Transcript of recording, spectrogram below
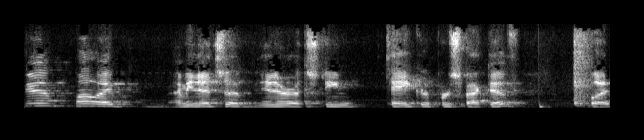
Yeah, well, I, I mean, it's an interesting take or perspective, but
